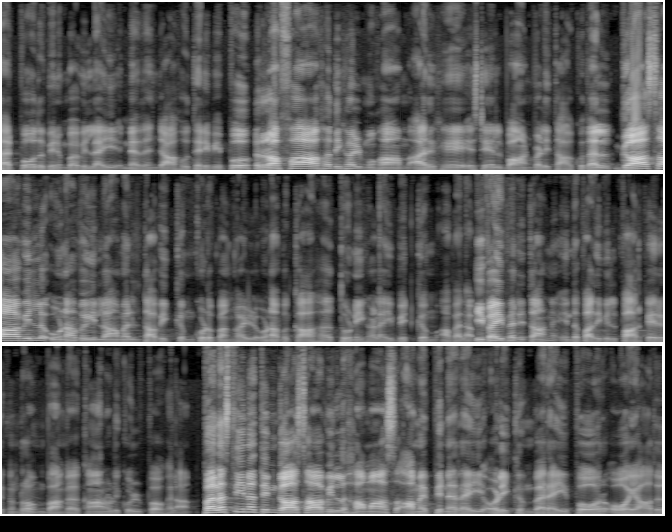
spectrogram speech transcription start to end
தற்போது விரும்பவில்லை. நெதஞ்சாகு தெரிவிப்பு. ரஃபா அகதிகள் முகாம் அருகே இஸ்ரேல் வான்வழி தாக்குதல். காசாவில் உணவு இல்லாமல் தவிக்கும் குடும்பங்கள் உணவுக்காக துணிகளை விற்கும் அவலம். இவை பற்றித்தான் இந்த பதிவில் பார்க்க இருக்கின்றோம். வாங்க காணொலிக்குள் போகலாம். பலஸ்தீனத்தின் காசாவில் ஹமாஸ் அமைப்பினரை ஒழிக்கும் வரை போர் ஓயாது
